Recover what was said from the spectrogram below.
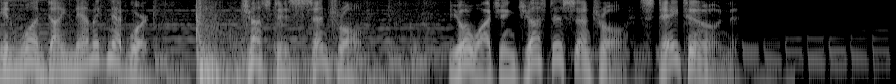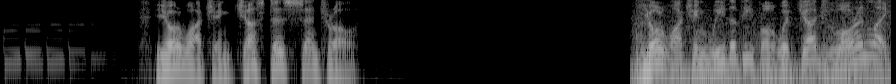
in one dynamic network. Justice Central. You're watching Justice Central. Stay tuned. You're watching Justice Central. You're watching We the People with Judge Lauren Lake.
